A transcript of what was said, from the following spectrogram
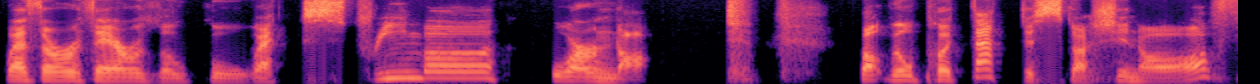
whether they're local extrema or not but we'll put that discussion off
